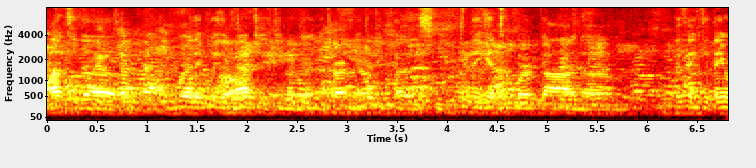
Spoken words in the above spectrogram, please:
onto the where they play their matches. You know, during the tournament because they get to work on. Um, the things that they are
